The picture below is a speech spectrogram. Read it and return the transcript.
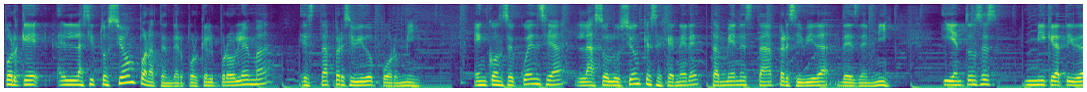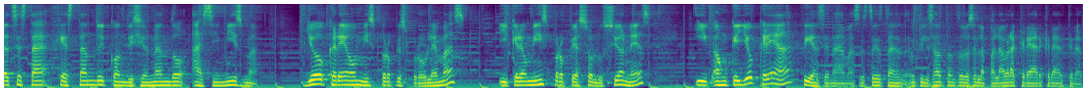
Porque la situación por atender, porque el problema está percibido por mí. En consecuencia, la solución que se genere también está percibida desde mí. Y entonces mi creatividad se está gestando y condicionando a sí misma. Yo creo mis propios problemas y creo mis propias soluciones. Y aunque yo crea, fíjense nada más, estoy utilizando tantas veces la palabra crear, crear, crear.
